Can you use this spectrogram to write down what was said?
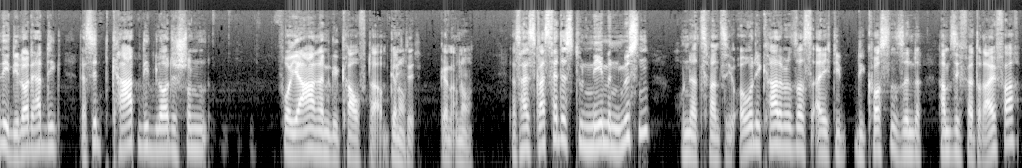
nee, die Leute hatten die, das sind Karten, die die Leute schon vor Jahren gekauft haben. Genau. Richtig, genau. Genau. Das heißt, was hättest du nehmen müssen? 120 Euro die Karte, wenn du sagst, eigentlich die, die Kosten sind, haben sich verdreifacht.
